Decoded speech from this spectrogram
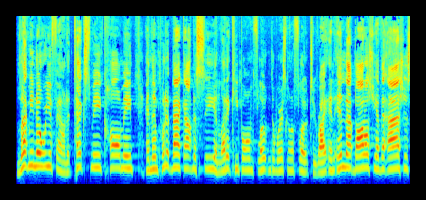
Let me know where you found it. Text me, call me, and then put it back out to sea and let it keep on floating to where it's going to float to, right? And in that bottle, she had the ashes,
